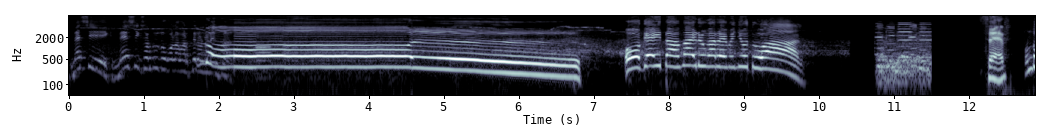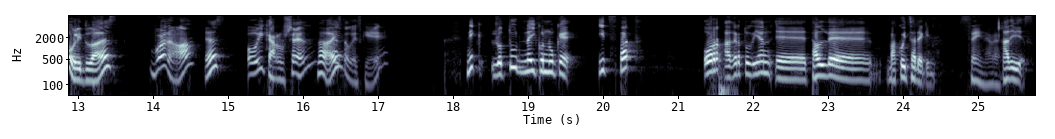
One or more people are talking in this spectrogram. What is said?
Mesik, Mesik sartu du gola Barcelona. Gol! Hogeita mairugarren minutuan! Zer? Ondo gelitu da, ez? Bueno, Ez? hoi karrusel, Bai. ez dugu ezki, Nik lotu nahiko nuke hitz bat hor agertu dian eh, talde bakoitzarekin. Zein, a. Adibidez,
